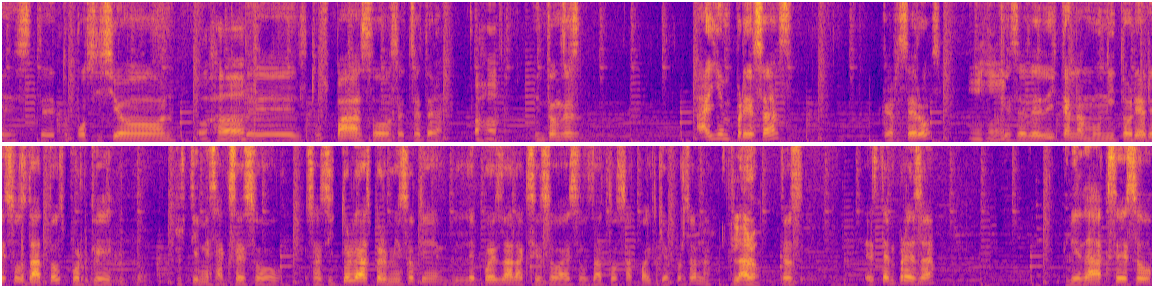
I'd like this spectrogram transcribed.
este, tu posición, Ajá, de tus pasos, etcétera. ajá. Entonces, hay empresas, terceros, que se dedican a monitorear esos datos porque pues tienes acceso, o sea, si tú le das permiso, tiene- le puedes dar acceso a esos datos a cualquier persona. Claro. Entonces, esta empresa le da acceso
